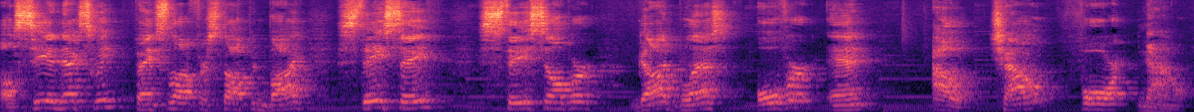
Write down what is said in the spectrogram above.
I'll see you next week. Thanks a lot for stopping by. Stay safe, stay sober. God bless. Over and out. Ciao for now.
